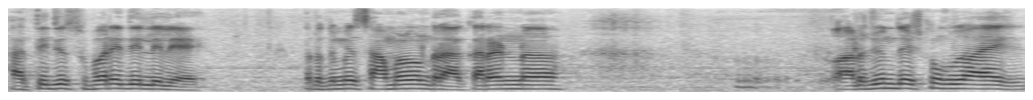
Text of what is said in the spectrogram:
हातीची सुपारी दिलेली आहे. तर तुम्ही सांभाळून राहा. कारण अर्जुन देशमुख जो आहे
